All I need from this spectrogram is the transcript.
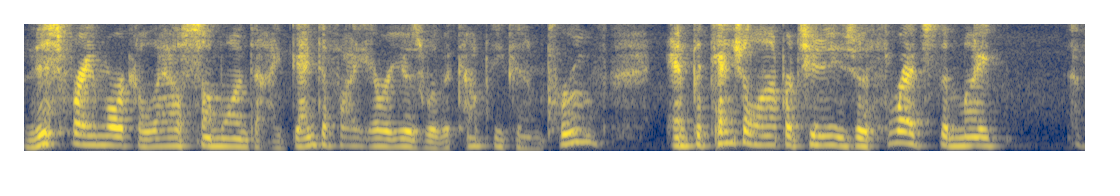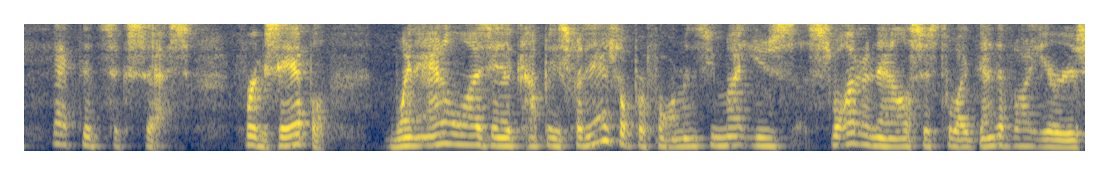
This framework allows someone to identify areas where the company can improve and potential opportunities or threats that might affect its success. For example, when analyzing a company's financial performance, you might use SWOT analysis to identify areas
